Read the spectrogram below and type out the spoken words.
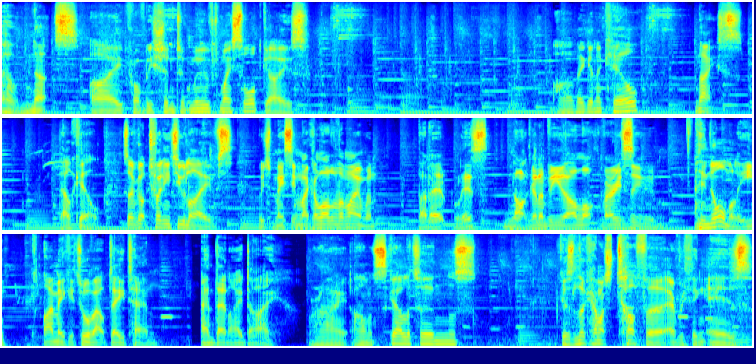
Oh, nuts. I probably shouldn't have moved my sword guys. Are they gonna kill? Nice. They'll kill. So I've got 22 lives, which may seem like a lot at the moment, but it's not gonna be a lot very soon. Normally, I make it to about day 10, and then I die. Right, armored skeletons. Because look how much tougher everything is.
